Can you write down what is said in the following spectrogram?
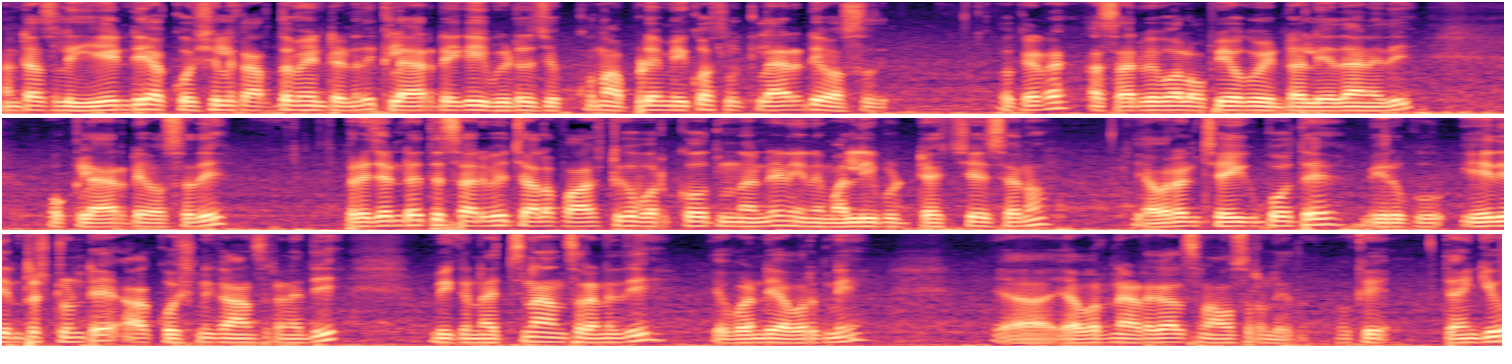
అంటే అసలు ఏంటి ఆ క్వశ్చన్కి అర్థం ఏంటి అనేది క్లారిటీగా ఈ వీడియో చెప్పుకుందాం. అప్పుడే మీకు అసలు క్లారిటీ వస్తుంది. ఓకేనా? ఆ సర్వే వల్ల ఉపయోగం ఏంటా లేదా అనేది ఒక క్లారిటీ వస్తుంది. ప్రజెంట్ అయితే సర్వే చాలా ఫాస్ట్గా వర్క్ అవుతుందండి. నేను మళ్ళీ ఇప్పుడు టెస్ట్ చేశాను. ఎవరైనా చేయకపోతే మీరు ఏది ఇంట్రెస్ట్ ఉంటే ఆ క్వశ్చన్కి ఆన్సర్ అనేది మీకు నచ్చిన ఆన్సర్ అనేది ఇవ్వండి ఎవరిని. ఎవరిని అడగాల్సిన అవసరం లేదు. ఓకే? థ్యాంక్ యూ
